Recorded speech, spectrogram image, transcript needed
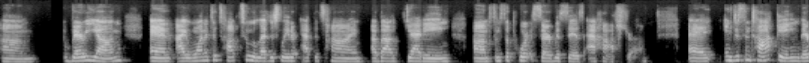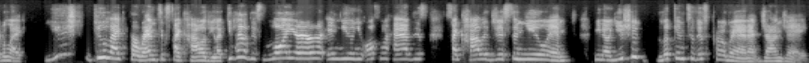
um, very young, and I wanted to talk to a legislator at the time about getting um, some support services at Hofstra. And, and just in talking, they were like, you should do like forensic psychology. Like you have this lawyer in you, and you also have this psychologist in you, and you know you should look into this program at John Jay.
